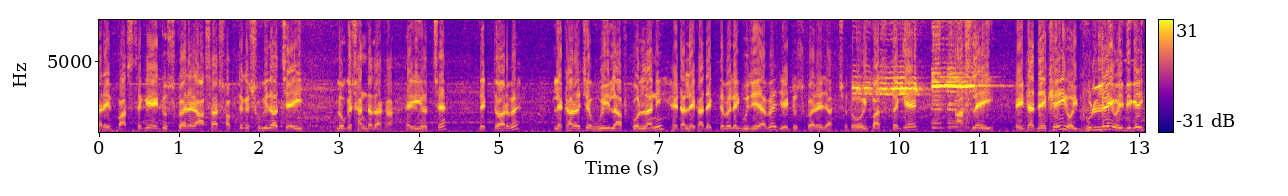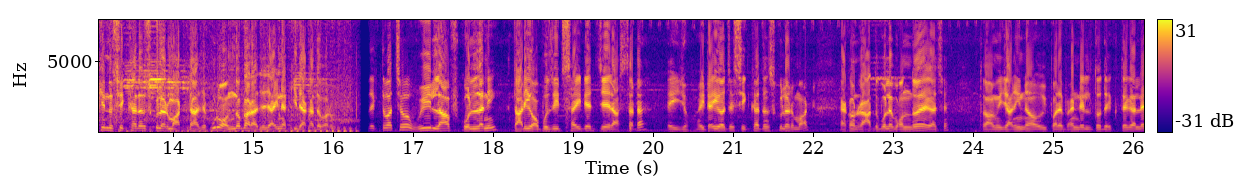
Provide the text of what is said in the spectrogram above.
আর এর পাশ থেকে এ টু স্কোয়ারের আসার সব থেকে সুবিধা হচ্ছে এই লোকেশনটা দেখা। এই হচ্ছে, দেখতে পারবে? লেখা রয়েছে উই লাভ কল্যাণী। এটা লেখা দেখতে পেলেই বুঝে যাবে যে এ টু স্কোয়ারে যাচ্ছ। তো ওই পাশ থেকে আসলেই এইটা দেখেই, ওই ঘুরলেই ওই দিকেই কিন্তু শিক্ষাদান স্কুলের মাঠটা আছে। পুরো অন্ধকার আছে, যাই না কি দেখাতে পারব দেখতে পাচ্ছ উই লাভ কল্যাণী। তারই অপোজিট সাইডের যে রাস্তাটা, এই যে, এটাই হচ্ছে শিক্ষাদান স্কুলের মাঠ। এখন রাত বলে বন্ধ হয়ে গেছে। তো আমি জানি না, ওই পারে প্যান্ডেল তো দেখতে গেলে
